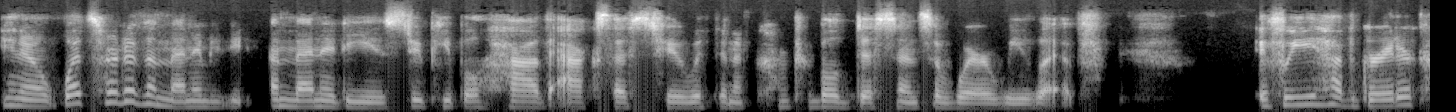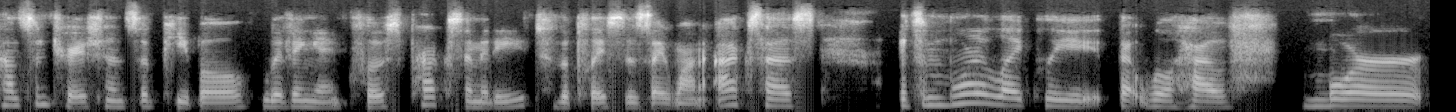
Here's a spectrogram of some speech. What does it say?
you know, what sort of amenity, amenities do people have access to within a comfortable distance of where we live? If we have greater concentrations of people living in close proximity to the places they want to access, it's more likely that we'll have more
